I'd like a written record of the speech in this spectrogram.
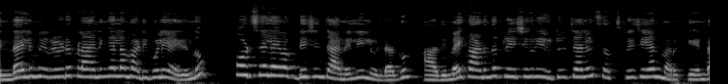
എന്തായാലും ഇവരുടെ പ്ലാനിംഗ് എല്ലാം അടിപൊളിയായിരുന്നു. ഹോട്ട്സ്റ്റാർ ലൈവ് അപ്ഡേഷൻ ചാനലിൽ ഉണ്ടാകും ആദ്യമായി കാണുന്ന പ്രേക്ഷകർ യൂട്യൂബ് ചാനൽ സബ്സ്ക്രൈബ് ചെയ്യാൻ മറക്കേണ്ട.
